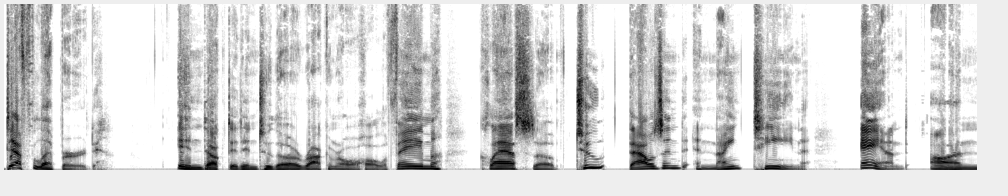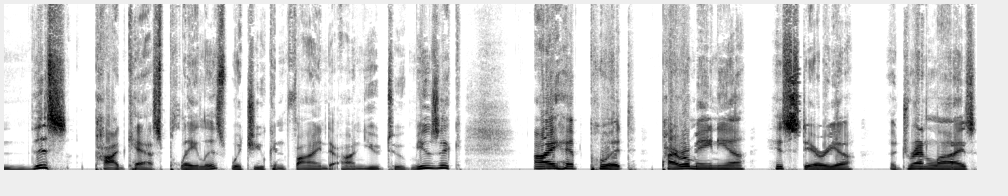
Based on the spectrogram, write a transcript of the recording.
Def Leppard, inducted into the Rock and Roll Hall of Fame, class of 2019. And on this podcast playlist, which you can find on YouTube Music, I have put Pyromania, Hysteria, Adrenalize,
